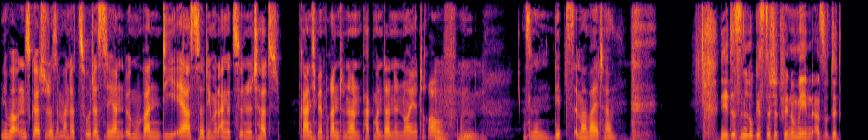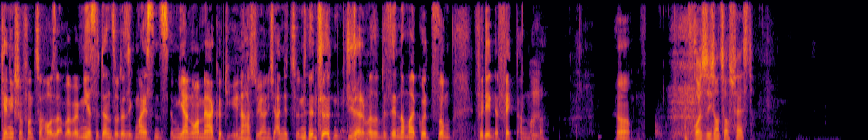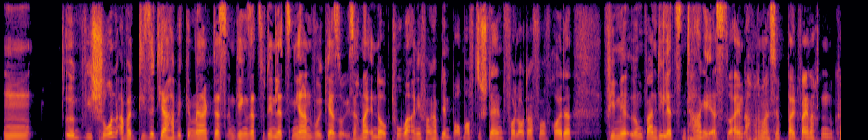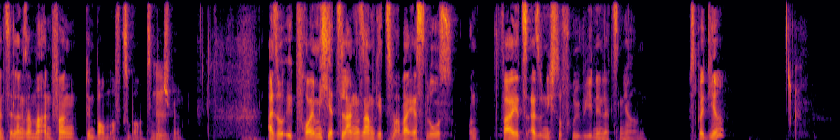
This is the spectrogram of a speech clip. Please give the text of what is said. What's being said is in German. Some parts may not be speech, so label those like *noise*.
Ja, bei uns gehörte das immer dazu, dass dann irgendwann die erste, die man angezündet hat, gar nicht mehr brennt und dann packt man dann eine neue drauf. Und Mhm. Also dann lebt es immer weiter. Nee, das ist ein logistisches Phänomen. Also das kenne ich schon von zu Hause, aber bei mir ist es dann so, dass ich meistens im Januar merke, die eine hast du ja nicht angezündet. *laughs* Und die dann immer so ein bisschen nochmal kurz zum, für den Effekt anmache. Ja. Und freust du dich sonst aufs Fest? Mm, irgendwie schon, aber dieses Jahr habe ich gemerkt, dass im Gegensatz zu den letzten Jahren, wo ich ja so, ich sag mal, Ende Oktober angefangen habe, den Baum aufzustellen vor lauter Vorfreude, fiel mir irgendwann die letzten Tage erst so ein, ach warte mal, ist ja bald Weihnachten, du könntest ja langsam mal anfangen, den Baum aufzubauen zum Hm. Beispiel. Also ich freue mich jetzt langsam, geht's aber erst los und war jetzt also nicht so früh wie in den letzten Jahren. Ist bei dir?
